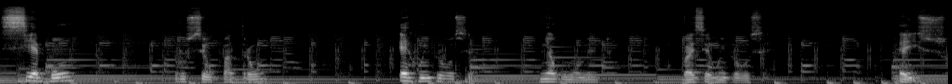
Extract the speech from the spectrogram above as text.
Se é bom para o seu patrão, é ruim para você. Em algum momento vai ser ruim para você. É isso.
